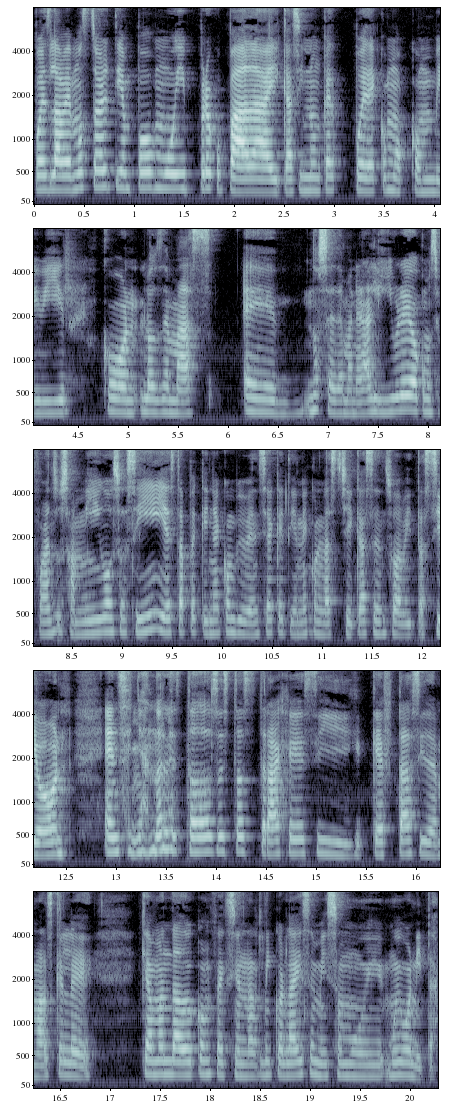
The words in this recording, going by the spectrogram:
pues la vemos todo el tiempo muy preocupada y casi nunca puede como convivir con los demás eh, no sé, de manera libre o como si fueran sus amigos o así, y esta pequeña convivencia que tiene con las chicas en su habitación, enseñándoles todos estos trajes y keftas y demás que le que ha mandado confeccionar Nicolai se me hizo muy, muy bonita.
